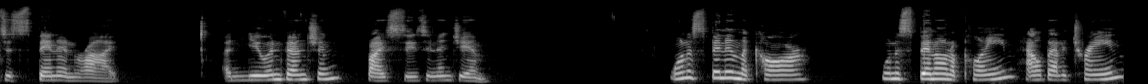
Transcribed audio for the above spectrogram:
to Spin and Ride, a new invention by Susan and Jim. Want to spin in the car? Want to spin on a plane? How about a train?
